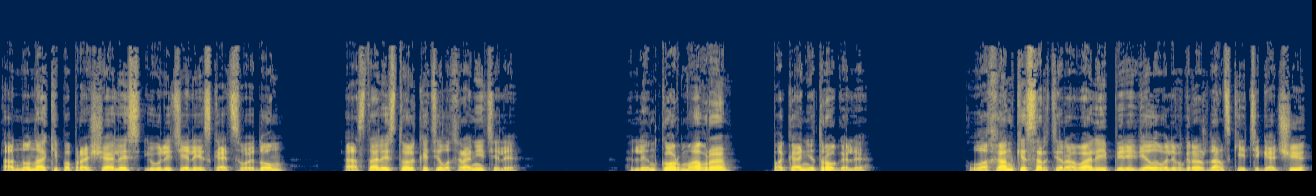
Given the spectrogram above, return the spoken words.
Аннунаки попрощались и улетели искать свой дом, остались только телохранители. Линкор «Мавра» пока не трогали. Лоханки сортировали и переделывали в гражданские тягачи,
